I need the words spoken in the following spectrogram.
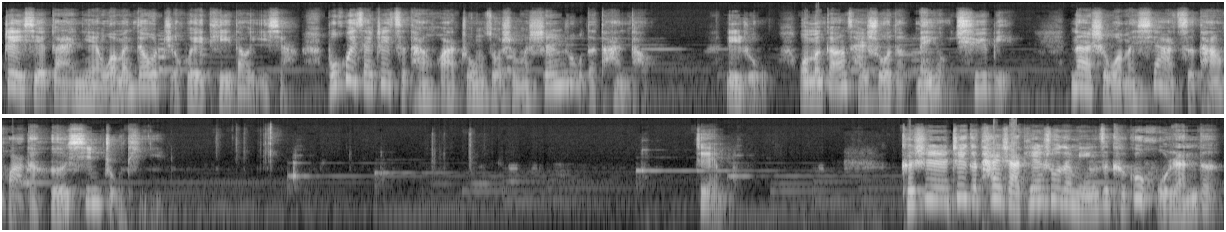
这些概念我们都只会提到一下，不会在这次谈话中做什么深入的探讨。例如，我们刚才说的没有区别，那是我们下次谈话的核心主题。Jim，可是这个太傻天书的名字可够唬人的，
